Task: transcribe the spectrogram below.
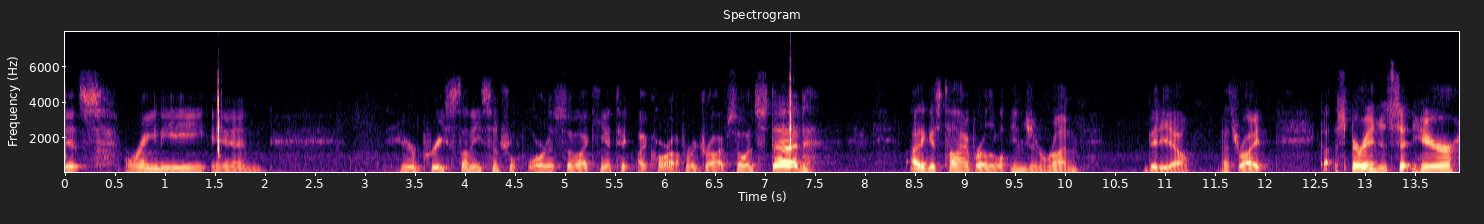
It's rainy and here in pretty sunny central Florida, so I can't take my car out for a drive. So instead, I think it's time for a little engine run video. That's right. Got the spare engine sitting here.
